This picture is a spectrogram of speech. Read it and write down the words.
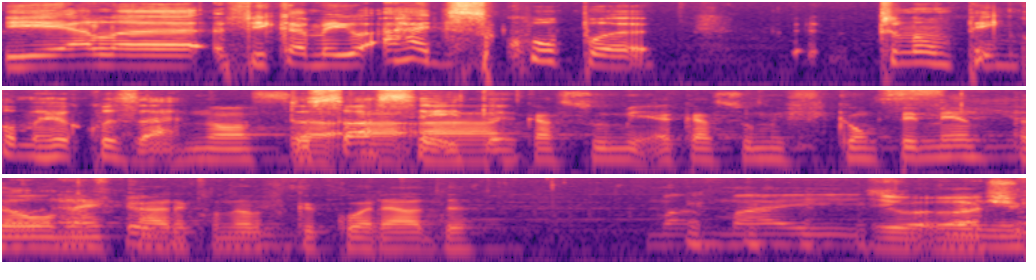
e ela fica meio, ah, desculpa, tu não tem como recusar. Nossa, tu só a, aceita. a Kasumi, a Kasumi fica um pimentão, ela né, cara, quando ela fica corada. Ma- Mas. Eu, eu acho.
